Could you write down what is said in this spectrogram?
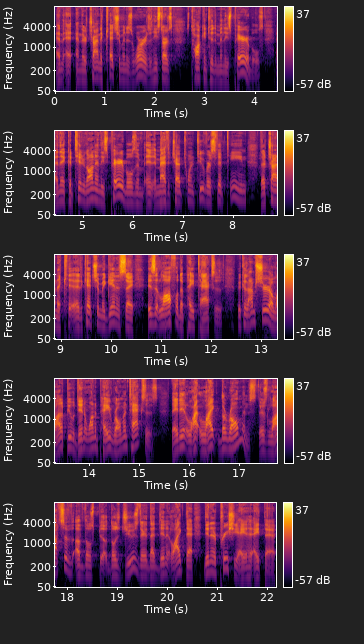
and, and they're trying to catch him in his words. And he starts talking to them in these parables. And then continuing on in these parables, in, in Matthew chapter 22, verse 15, they're trying uh, to catch him again and say, Is it lawful to pay taxes? Because I'm sure a lot of people didn't want to pay Roman taxes. They didn't like, like the Romans. There's lots of, of those, those Jews there that didn't like that, didn't appreciate that.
